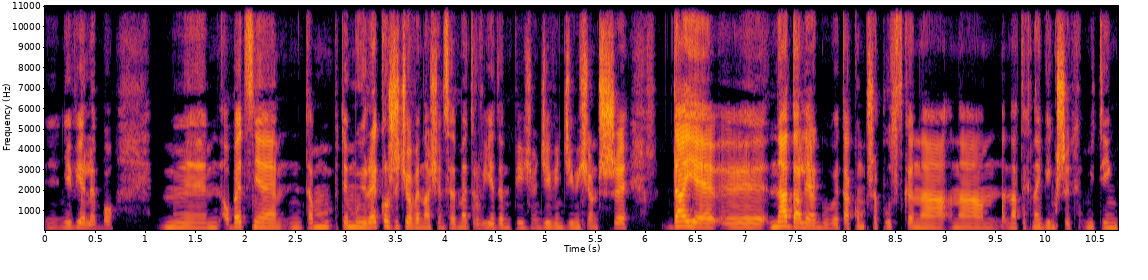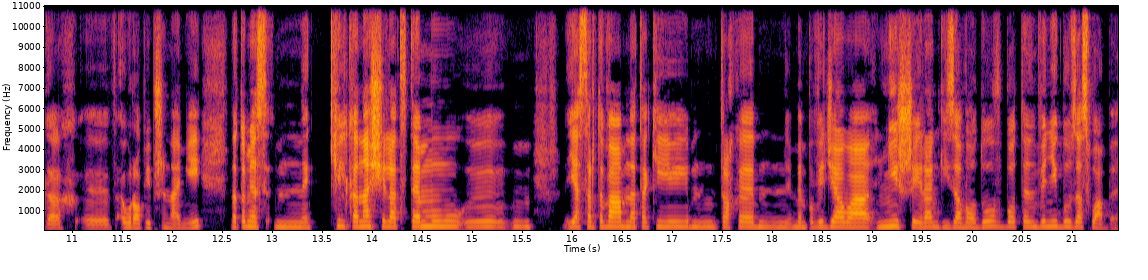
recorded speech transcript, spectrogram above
niewiele, bo obecnie tam, ten mój rekord życiowy na 800 metrów 1,59,93 daje nadal jakby taką przepustkę na, na, na tych największych meetingach w Europie przynajmniej. Natomiast mm, kilkanaście lat temu ja startowałam na takiej trochę, bym powiedziała, niższej rangi zawodów, bo ten wynik był za słaby.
